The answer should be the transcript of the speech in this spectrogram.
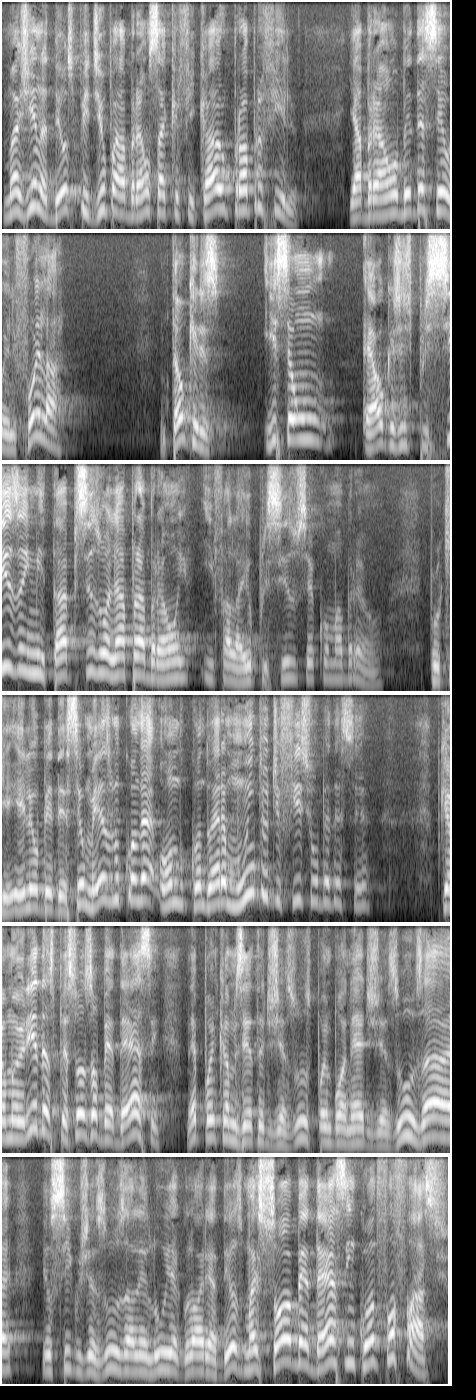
Imagina, Deus pediu para Abraão sacrificar o próprio filho. E Abraão obedeceu, ele foi lá. Então, queridos, isso é, um, é algo que a gente precisa imitar, precisa olhar para Abraão e, e falar: eu preciso ser como Abraão. Porque ele obedeceu mesmo quando, é, quando era muito difícil obedecer. Porque a maioria das pessoas obedecem, né, põe camiseta de Jesus, põe boné de Jesus, ah, eu sigo Jesus, aleluia, glória a Deus, mas só obedece enquanto for fácil.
